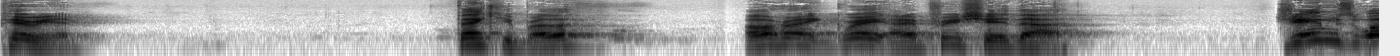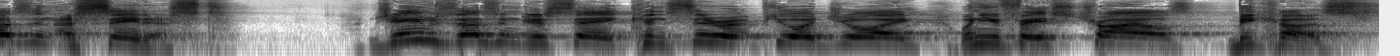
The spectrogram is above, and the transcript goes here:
period. Thank you, brother. All right, great. I appreciate that. James wasn't a sadist. James doesn't just say, consider it pure joy when you face trials because.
